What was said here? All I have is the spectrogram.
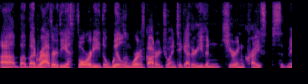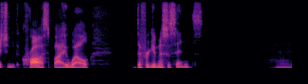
Uh, but but rather the authority, the will and word of God are joined together, even here in Christ's submission to the cross by well, the forgiveness of sins. Hmm.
